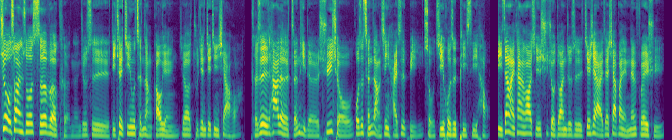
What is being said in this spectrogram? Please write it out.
就算说 server 可能就是的确进入成长高原，就要逐渐接近下滑，可是它的整体的需求或是成长性还是比手机或是 PC 好。以这样来看的话，其实需求端就是接下来在下半年 NAND Flash，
